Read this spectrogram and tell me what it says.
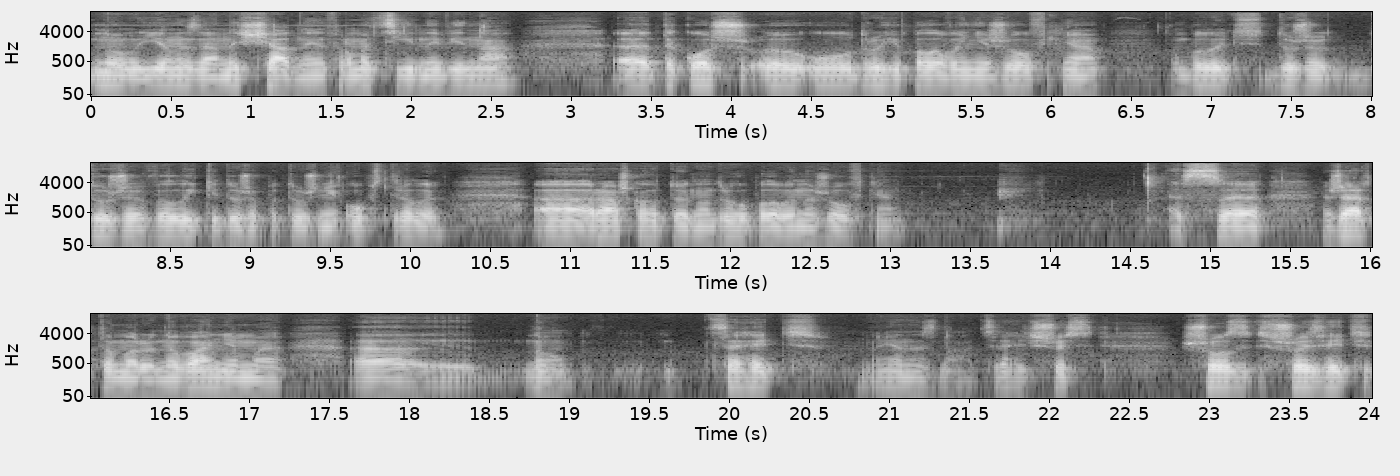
ну, я не знаю, нещадна інформаційна війна. Е, також е, у другій половині жовтня будуть дуже, дуже великі, дуже потужні обстріли. Рашка готує на другу половину жовтня з жертвами, руйнуваннями. Е, ну, це геть, ну я не знаю, це геть щось, що, з- щось геть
